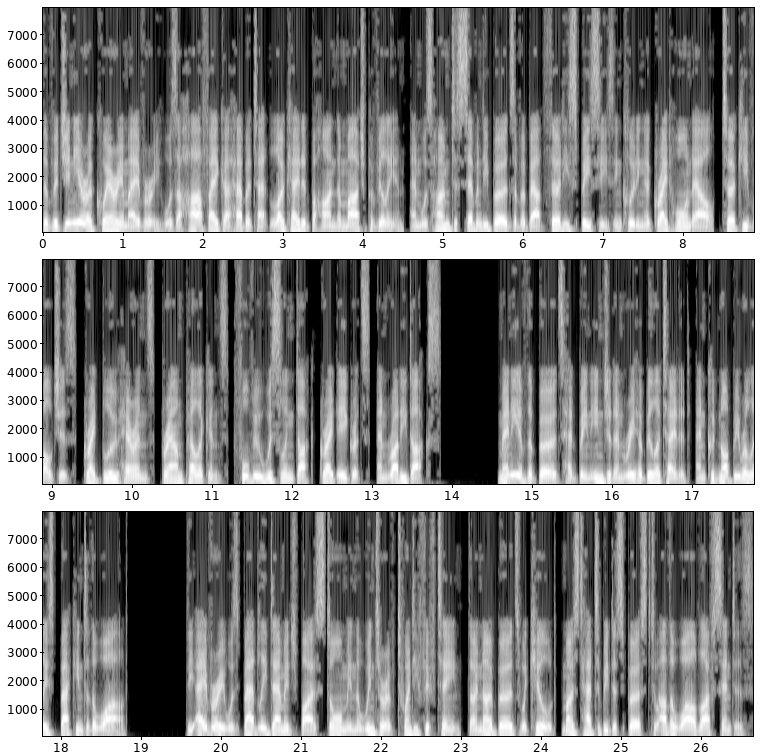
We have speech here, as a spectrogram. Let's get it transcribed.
The Virginia Aquarium Aviary was a half-acre habitat located behind the Marsh Pavilion, and was home to 70 birds of about 30 species including a great horned owl, turkey vultures, great blue herons, brown pelicans, fulvous whistling duck, great egrets, and ruddy ducks. Many of the birds had been injured and rehabilitated, and could not be released back into the wild. The aviary was badly damaged by a storm in the winter of 2015, though no birds were killed, most had to be dispersed to other wildlife centers.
